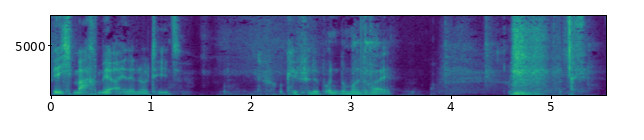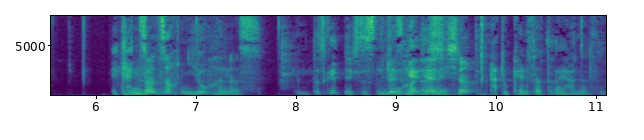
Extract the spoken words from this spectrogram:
Ich mache mir eine Notiz. Okay, Philipp, und Nummer drei. Ich kenne sonst noch einen Johannes. Das gilt nicht, das ist ein Das Johannes. geht ja nicht, ne? Ach, du kennst doch drei Hannesse.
